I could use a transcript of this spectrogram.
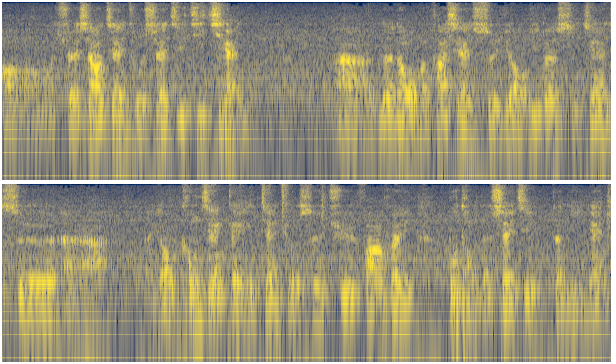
呃学校建筑设计之前，啊原来我们发现是有一段时间是呃有空间给建筑师去发挥不同的设计的理念的。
